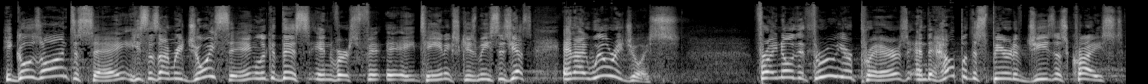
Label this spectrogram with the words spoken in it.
He goes on to say, he says, I'm rejoicing. Look at this in verse 18, excuse me. He says, Yes, and I will rejoice. For I know that through your prayers and the help of the Spirit of Jesus Christ,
